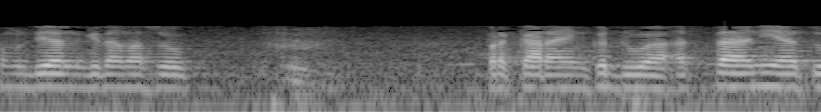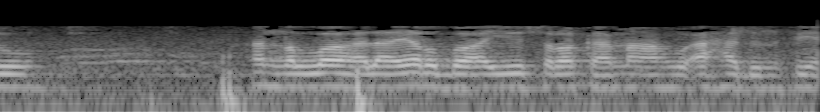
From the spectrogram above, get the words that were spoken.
Kemudian kita masuk Perkara yang kedua, at-thaniyatu anna Allah la yarda ay yushraka ma'ahu ahadun fi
